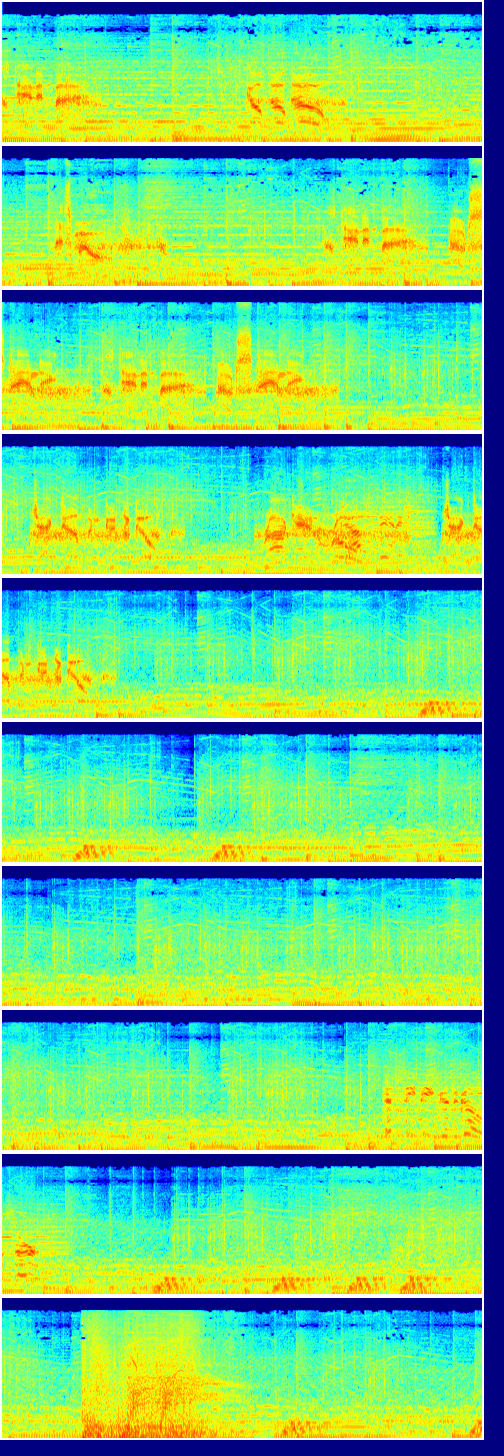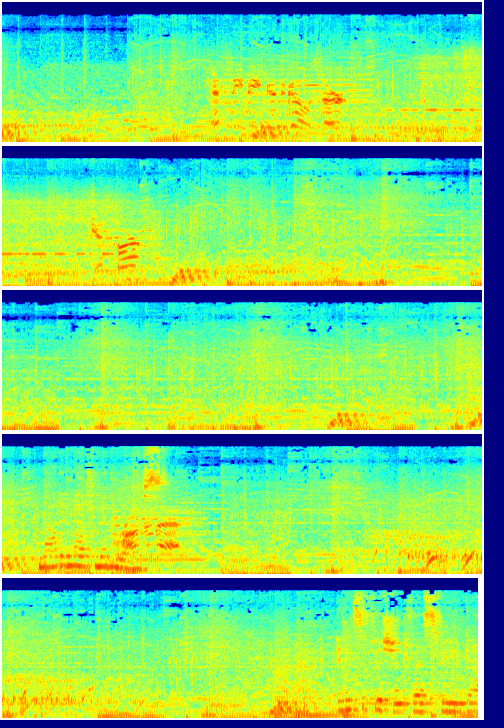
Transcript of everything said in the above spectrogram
Standing by. Go, go, go. Let's move. Standing by. Outstanding. Standing by. Outstanding. Jacked up and good to go. Rock and roll. Roger that. Insufficient Vespene gas.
